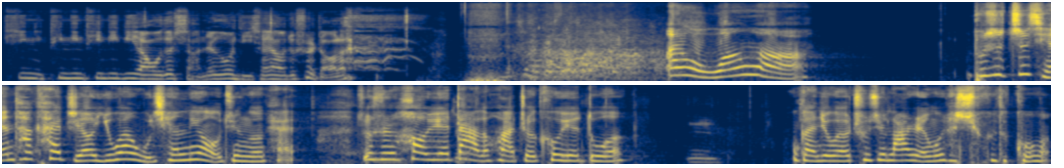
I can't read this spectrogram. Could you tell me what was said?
听听听听听听，然后我就想这个问题，想想我就睡着了。哎，我忘了，不是之前他开只要一万五千六，俊哥开，就是号越大的话折扣越多。嗯，我感觉我要出去拉人，为了许哥的国王，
